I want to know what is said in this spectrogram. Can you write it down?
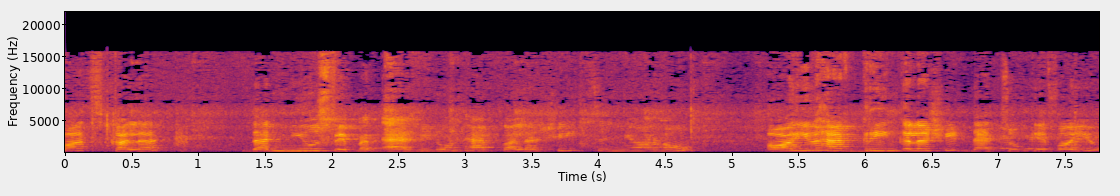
first color the newspaper. As we don't have color sheets in your home or you have green color sheet that's okay for you.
